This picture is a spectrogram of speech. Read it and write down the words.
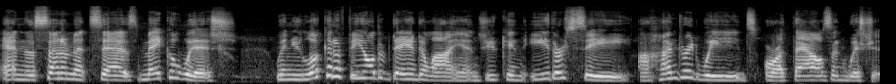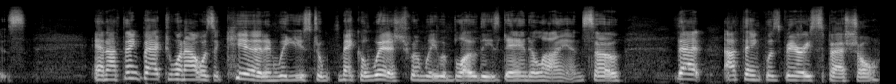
And the sentiment says, make a wish. When you look at a field of dandelions, you can either see a hundred weeds or a thousand wishes. And I think back to when I was a kid and we used to make a wish when we would blow these dandelions. So that I think was very special.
